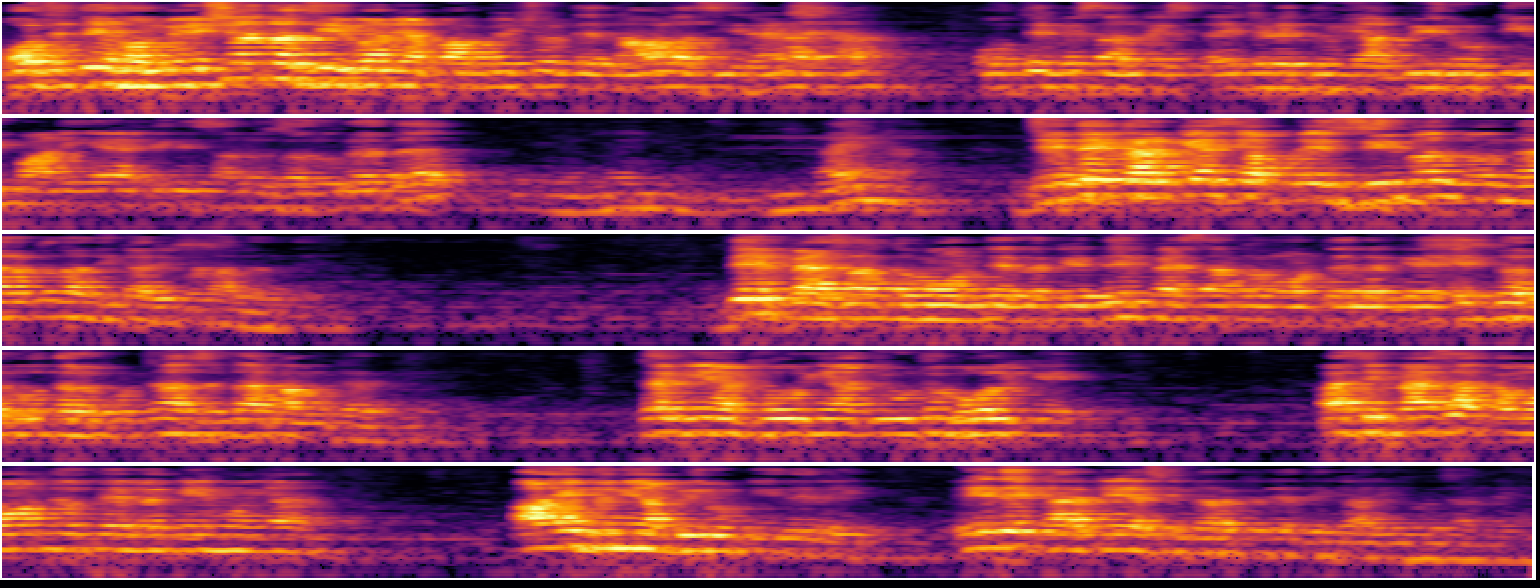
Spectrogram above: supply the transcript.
ਔਰ ਜਿੱਥੇ ਹਮੇਸ਼ਾ ਦਾ ਜੀਵਨ ਆ, ਪਰਮੇਸ਼ਵਰ ਦੇ ਨਾਲ ਅਸੀਂ ਰਹਿਣਾ ਆ। ਉੱਥੇ ਵੀ ਸਾਨੂੰ ਇਸ ਇਹ ਜਿਹੜੇ ਦੁਨਿਆਵੀ ਰੋਟੀ ਪਾਣੀ ਹੈ, ਇਹਦੀ ਸਾਨੂੰ ਜ਼ਰੂਰਤ ਨਹੀਂ ਹੈ ਜਿਹਦੇ ਕਰਕੇ ਅਸੀਂ ਆਪਣੇ ਜੀਵਨ ਨੂੰ ਨਰਕ ਦਾ ਅਧਿਕਾਰੀ ਬਣਾ ਲੈਂਦੇ ਦੇ ਪੈਸਾ ਕਮਾਉਣ ਤੇ ਲੱਗੇ, ਦੇ ਪੈਸਾ ਕਮਾਉਣ ਤੇ ਲੱਗੇ, ਇੱਧਰ ਉੱਧਰ ਪੁੱਠਾ ਸਿੱਧਾ ਕੰਮ ਕਰਕੇ। ਠਗੀਆਂ, ਠੋਰੀਆਂ, ਝੂਠ ਬੋਲ ਕੇ ਅਸੀਂ ਪੈਸਾ ਕਮਾਉਣ ਦੇ ਉੱਤੇ ਲੱਗੇ ਹੋਈਆਂ ਆਹੀ ਦੁਨਿਆਵੀ ਰੋਟੀ ਦੇ ਲਈ। ਇਹਦੇ ਕਰਕੇ ਅਸੀਂ ਨਰਕ ਦੇ ਅਧਿਕਾਰੀ ਹੋ ਜਾਂਦੇ ਹਾਂ।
